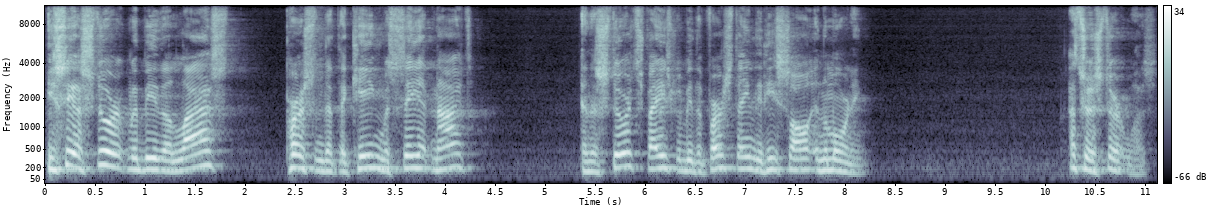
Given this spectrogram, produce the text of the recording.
You see, a steward would be the last person that the king would see at night, and the steward's face would be the first thing that he saw in the morning. That's what a steward was.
